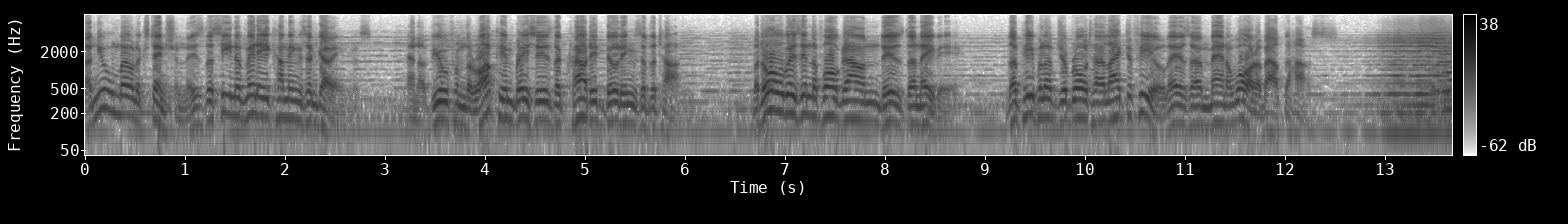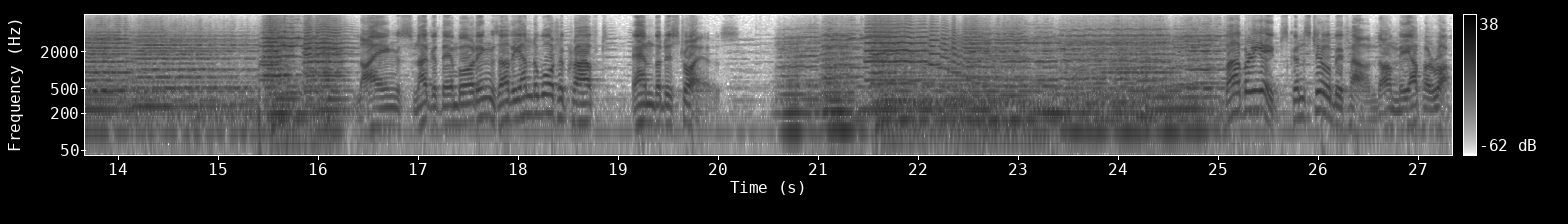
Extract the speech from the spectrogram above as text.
The new mole extension is the scene of many comings and goings, and a view from the rock embraces the crowded buildings of the town. But always in the foreground is the Navy. The people of Gibraltar like to feel there's a man of war about the house. Lying snug at their moorings are the underwater craft and the destroyers. Barbary apes can still be found on the upper rock.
